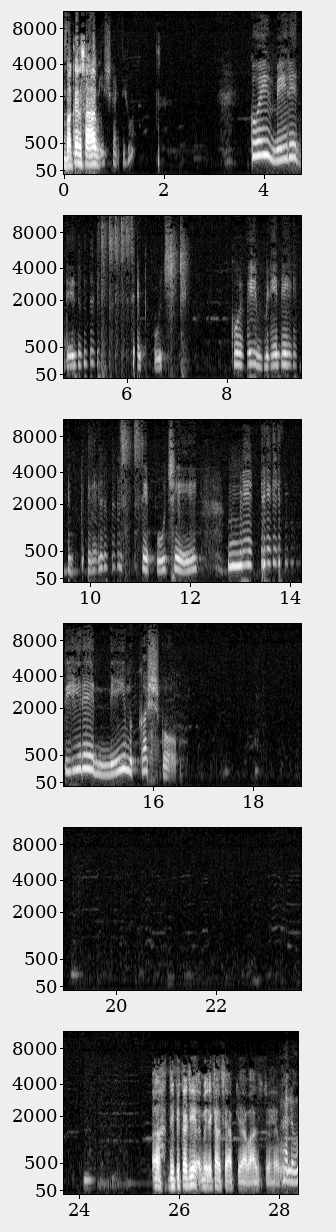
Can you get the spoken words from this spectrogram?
बकर साहब पेश करती हूँ। कोई मेरे दिल से पूछ कोई मेरे दिल से पूछे मेरे तीरे नीम कश को। दीपिका जी मेरे ख्याल से आपकी आवाज़ जो है हेलो?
